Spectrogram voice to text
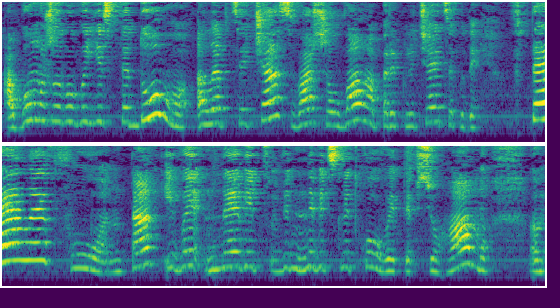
Або, можливо, ви їсте довго, але в цей час ваша увага переключається куди? В телефон, так? і ви не, від, не відслідковуєте всю гаму ем,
